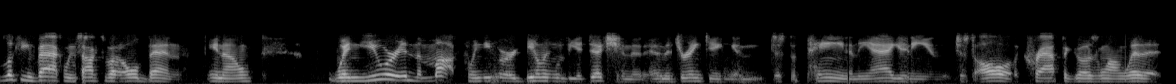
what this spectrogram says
looking back, we talked about old Ben. You know, when you were in the muck, when you were dealing with the addiction and, and the drinking, and just the pain and the agony, and just all of the crap that goes along with it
